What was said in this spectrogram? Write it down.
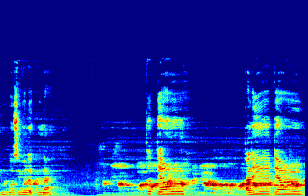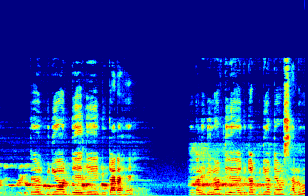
ইম্পচিবল একো নাই। তো তেওঁৰ কালি তেওঁৰ তেওঁৰ ভিডিঅ' ডেইলি দুটাত আহে। কালি দিনত দুটাত ভিডিঅ' তেওঁৰ চালোঁ।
